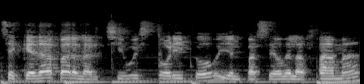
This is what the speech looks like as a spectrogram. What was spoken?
se queda para el archivo histórico y el paseo de la fama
